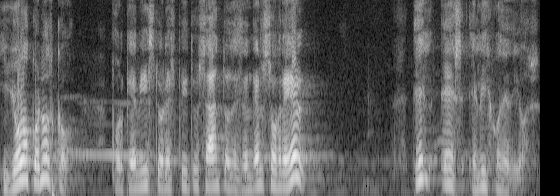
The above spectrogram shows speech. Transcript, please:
Y yo lo conozco porque he visto el Espíritu Santo descender sobre él. Él es el Hijo de Dios.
